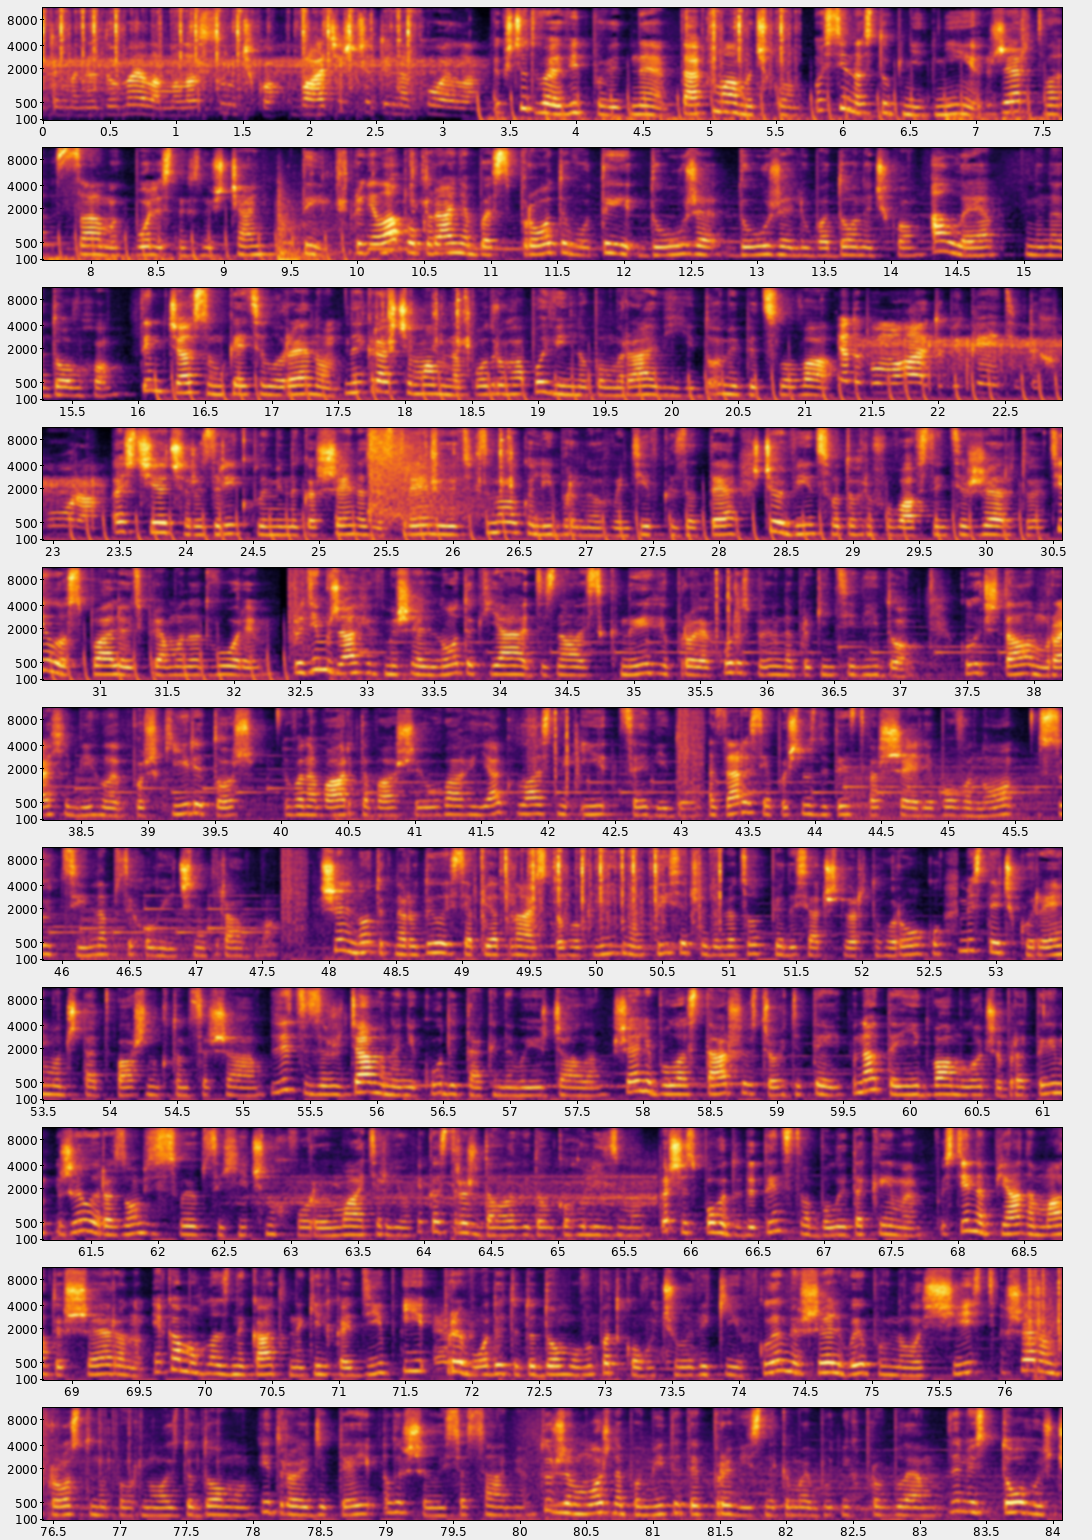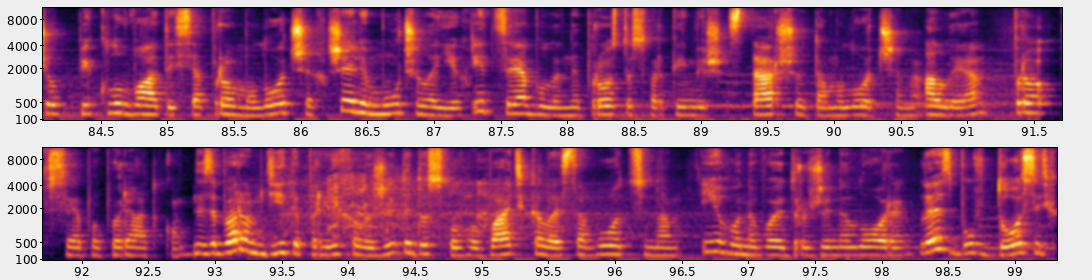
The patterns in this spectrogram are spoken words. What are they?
ти мала сучко. Бачиш, що ти накоїла. Якщо твоя відповідь не так, мамочко, усі наступні дні жертва самих болісних знущань. Ти прийняла покарання без спротиву. Ти дуже дуже люба донечко, але ненадовго. Тим часом Кеті Лорено, найкраща мамина подруга, повільно помирає в її домі під слова. Я допомагаю тобі, Кеті, ти хвора. А ще через рік племінника Шейна застрелюють з малокаліберної гвинтівки за те, що він сфотографував синці жертви. Тіло спалюють прямо на дворі. Про дім жахів Мішель Нотик я дізналась з книги, про яку розповім наприкінці відео. Коли читала, мурахи бігли по шкірі, тож вона варта вашої уваги, як власне і це відео. А зараз я почну з дитинства Шелі, бо воно суцільна психологічна травма. Шель Нотик народилася 15 квітня 1954 року в містечку Реймонд, штат Вашингтон, США. Звідси за життя вона нікуди так і не виїжджала. Шелі була старшою з трьох дітей. Вона та її два молодші брати жили разом зі своєю психічно хворою матір'ю, яка страждала від алкоголізму. Перші спогади дитинства були такими: постійна п'яна мати Шерон, яка могла зникати на кілька діб і приводити додому випадкових чоловіків. Коли Мішель виповнилось 6, Шерон просто не повернулась додому, і троє дітей лишилися самі. Тут же можна помітити привісники майбутніх проблем. Замість того, щоб піклуватися про молодших, Шелі мучила їх, і це були не просто сварки між старшою та молодшими, але про все по порядку. Незабаром діти приїхали жити до свого батька Леса Вотсона і його нової дружини Лори. Лес був досить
